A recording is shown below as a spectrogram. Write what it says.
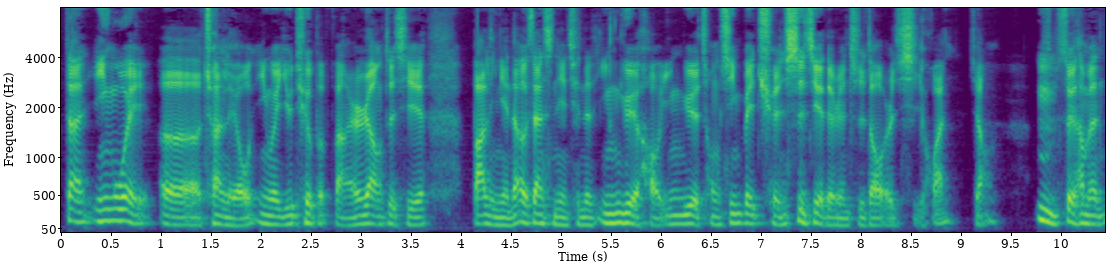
但因为呃串流，因为 YouTube 反而让这些八零年代、二三十年前的音乐好音乐重新被全世界的人知道而喜欢。这样，嗯，所以他们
